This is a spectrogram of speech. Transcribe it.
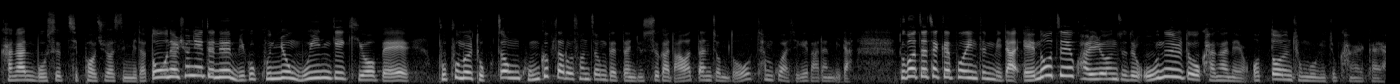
강한 모습 짚어주셨습니다. 또 오늘 휴니드는 미국 군용 무인기 기업의 부품을 독점 공급사로 선정됐다는 뉴스가 나왔다는 점도 참고하시기 바랍니다. 두 번째 체크 포인트입니다. 에너지 관련주들 오늘도 강하네요. 어떤 종목이 좀 강할까요?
